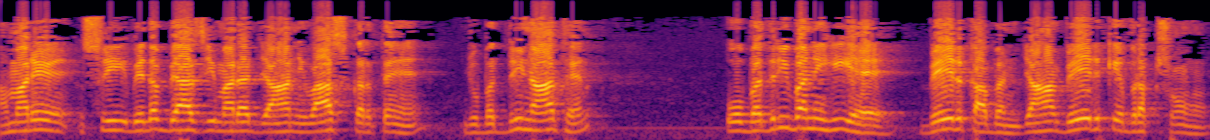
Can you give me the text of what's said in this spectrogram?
हमारे श्री वेदव्यास जी महाराज जहाँ निवास करते हैं, जो बद्रीनाथ है, वो बद्री बन ही है, बेर का बन, जहाँ बेर के वृक्षों हो।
